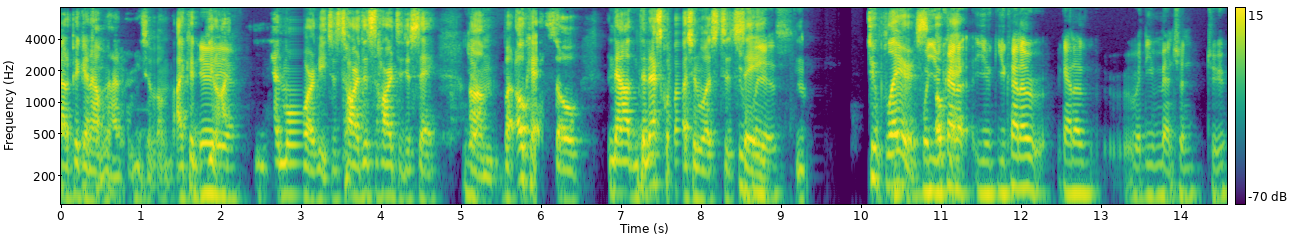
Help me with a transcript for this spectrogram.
got to pick an album out of each of them. I could, yeah, you know, yeah. ten more of each. It's hard. This is hard to just say. Yeah. Um, but okay, so now the next question was to two say players. two players. Well, you okay. kind of you you kind of kind of already mentioned two.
